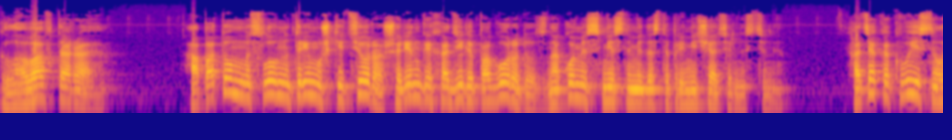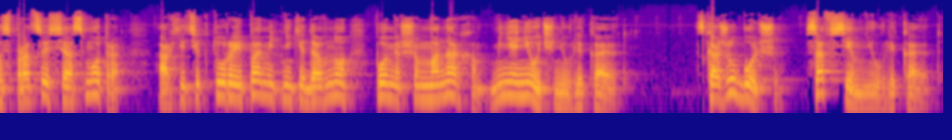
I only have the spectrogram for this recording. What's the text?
Глава вторая. А потом мы, словно три мушкетера, шеренгой ходили по городу, знакомясь с местными достопримечательностями. Хотя, как выяснилось в процессе осмотра, архитектура и памятники давно помершим монархам меня не очень увлекают. Скажу больше, совсем не увлекают.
